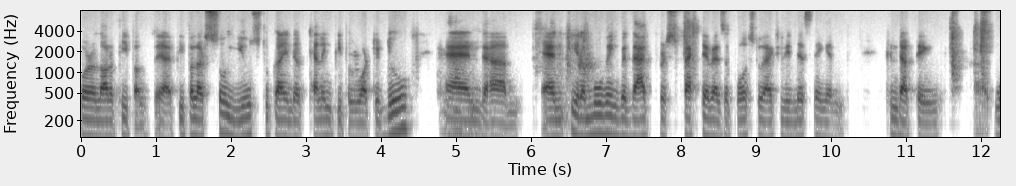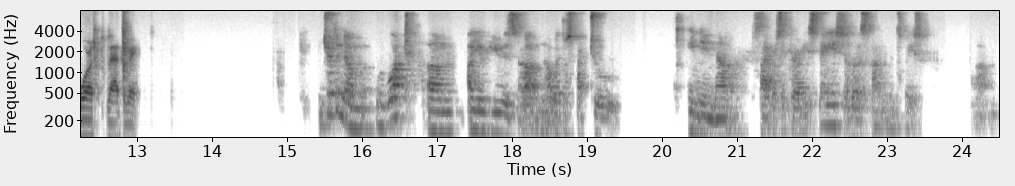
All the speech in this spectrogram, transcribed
for a lot of people. Yeah, people are so used to kind of telling people what to do, exactly. and um, and you know moving with that perspective as opposed to actually listening and conducting uh, work that way. Jatin, um, what um, are your views um, with respect to Indian uh, cybersecurity space well as government space? Um,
